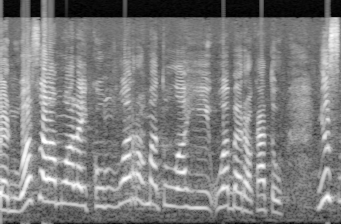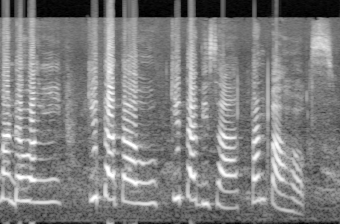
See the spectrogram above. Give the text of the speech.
Dan wassalamualaikum warahmatullahi wabarakatuh. News Mandawangi, kita tahu, kita bisa tanpa hoax.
